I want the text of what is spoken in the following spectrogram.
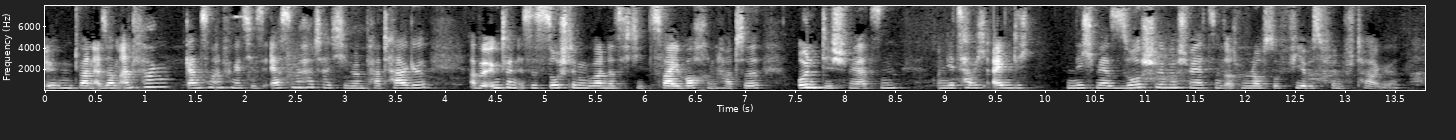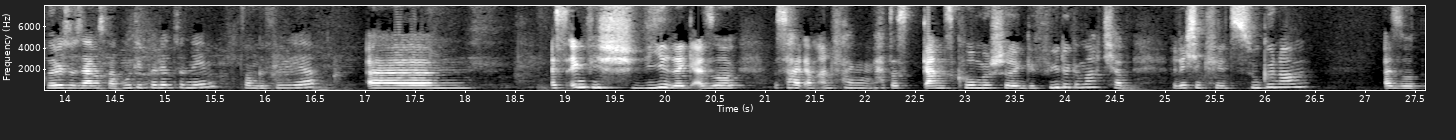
irgendwann, also am Anfang, ganz am Anfang, als ich das erste Mal hatte, hatte ich die nur ein paar Tage, aber irgendwann ist es so schlimm geworden, dass ich die zwei Wochen hatte und die Schmerzen und jetzt habe ich eigentlich nicht mehr so schlimme Schmerzen und auch nur noch so vier bis fünf Tage. Würdest du sagen, es war gut, die Pille zu nehmen, vom Gefühl her? Ähm, es ist irgendwie schwierig. Also, es halt am Anfang hat das ganz komische Gefühle gemacht. Ich habe richtig viel zugenommen. Also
